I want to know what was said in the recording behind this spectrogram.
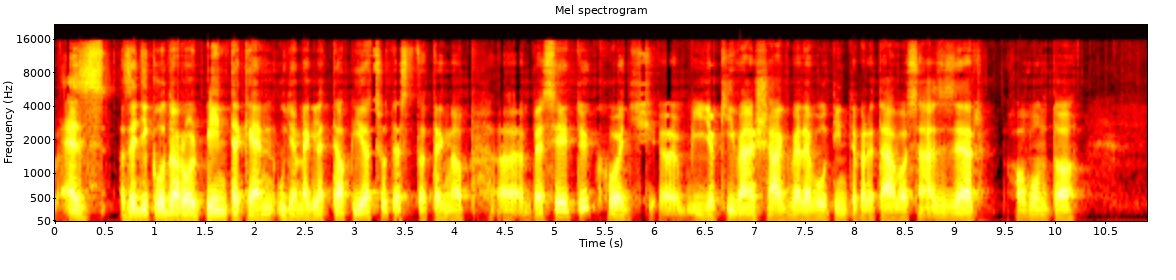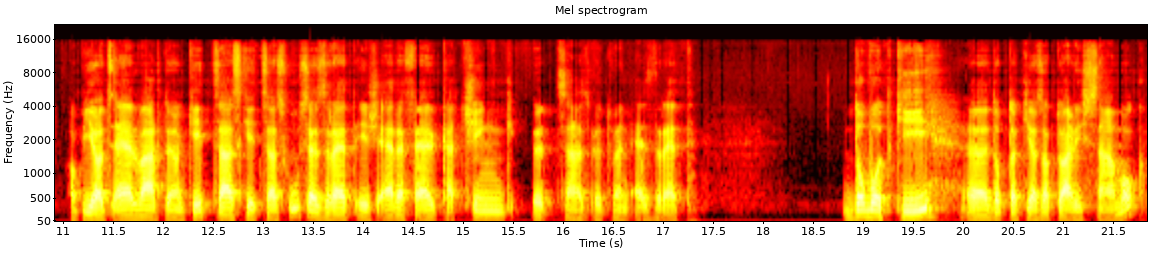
Ez az egyik oldalról pénteken ugye meglette a piacot, ezt a tegnap beszéltük, hogy így a kívánság vele volt interpretálva 100 ezer havonta, a piac elvárt olyan 200-220 ezret, és erre fel kacsing 550 ezret dobott ki, dobtak ki az aktuális számok,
